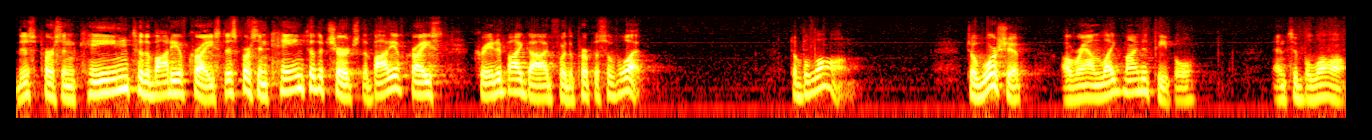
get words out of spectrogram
this person came to the body of Christ. This person came to the church, the body of Christ, created by God for the purpose of what? To belong. To worship around like minded people and to belong.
